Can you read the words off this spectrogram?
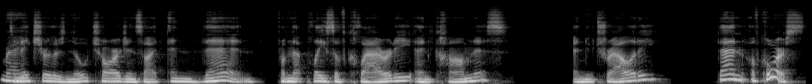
right. to make sure there's no charge inside. And then from that place of clarity and calmness and neutrality, then of course,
